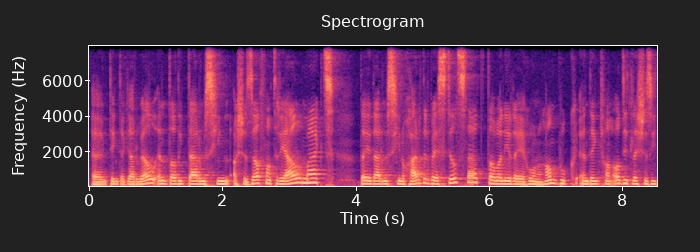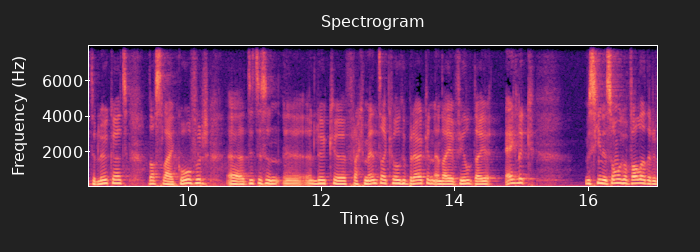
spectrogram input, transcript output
Eh, ik denk dat ik daar wel, en dat ik daar misschien, als je zelf materiaal maakt, dat je daar misschien nog harder bij stilstaat dan wanneer dat je gewoon een handboek en denkt van, oh, dit lesje ziet er leuk uit, dat sla ik over. Eh, dit is een, eh, een leuk fragment dat ik wil gebruiken en dat je, veel, dat je eigenlijk misschien in sommige gevallen er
